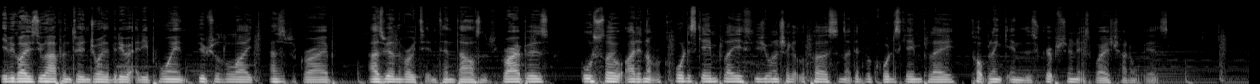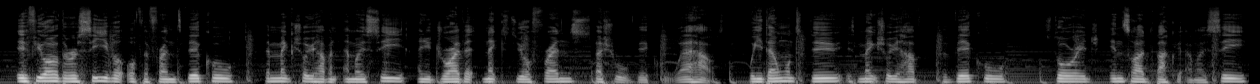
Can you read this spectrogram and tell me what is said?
If you guys do happen to enjoy the video at any point, do be sure to like and subscribe as we're on the road to 10,000 subscribers. Also, I did not record this gameplay, so if you want to check out the person that did record this gameplay, top link in the description is where his channel is. If you are the receiver of the friend's vehicle, then make sure you have an MOC and you drive it next to your friend's special vehicle warehouse. What you then want to do is make sure you have the vehicle storage inside the back of your MOC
